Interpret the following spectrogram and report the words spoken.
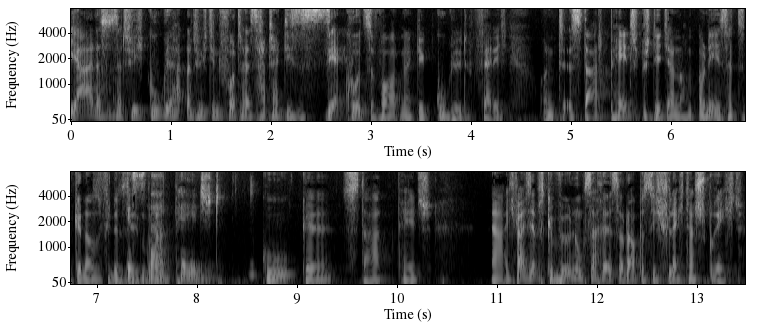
ja, das ist natürlich, Google hat natürlich den Vorteil, es hat halt dieses sehr kurze Wort, ne, gegoogelt, fertig. Und Startpage besteht ja noch, aber nee, es hat genauso viele Silben, oder? Startpaged. Google Startpage. Ja, ich weiß nicht, ob es Gewöhnungssache ist oder ob es sich schlechter spricht.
